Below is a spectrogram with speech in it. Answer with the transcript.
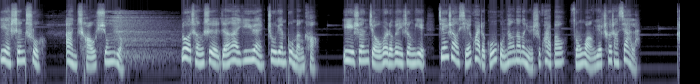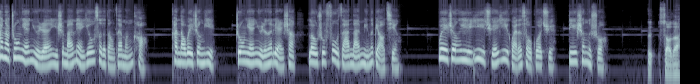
夜深处，暗潮汹涌。洛城市仁爱医院住院部门口，一身酒味的魏正义肩上斜挎着鼓鼓囊囊的女士挎包，从网约车上下来。看到中年女人已是满脸忧色的等在门口，看到魏正义，中年女人的脸上露出复杂难明的表情。魏正义一瘸一拐的走过去，低声的说：“呃，嫂子。”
